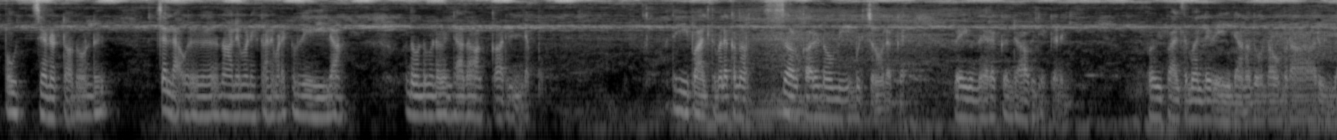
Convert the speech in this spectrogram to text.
ഇപ്പോൾ ഉച്ചയാണ് കേട്ടോ. അതുകൊണ്ട് ഉച്ചല്ല. ഒരു നാല് മണിക്കാണ് ഇവിടെയൊക്കെ വെയിലാണ്. അതുകൊണ്ട് ഇവിടെ വല്ലാതെ ആൾക്കാരില്ല ഇപ്പോൾ ഈ പാലത്തുമലൊക്കെ നിറച്ച ആൾക്കാരുണ്ടാവും മീൻ പിടിച്ചണോലൊക്കെ വൈകുന്നേരമൊക്കെ രാവിലെയൊക്കെ ആണെങ്കിൽ. ഇപ്പോൾ ഈ പാലത്ത് നല്ല വെയിലാണ് അതുകൊണ്ടാവും ഇവിടെ ആരുമില്ല.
